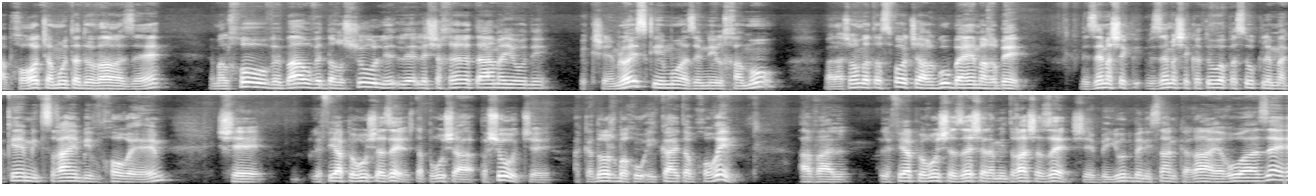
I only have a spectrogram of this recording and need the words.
הבכורות שמעו את הדבר הזה, הם הלכו ובאו ודרשו לשחרר את העם היהודי. וכשהם לא הסכימו אז הם נלחמו, והלשון בתוספות שהרגו בהם הרבה. וזה מה, ש... וזה מה שכתוב בפסוק למכה מצרים בבחוריהם, שלפי הפירוש הזה, יש את הפירוש הפשוט, שהקדוש ברוך הוא היכה את הבכורים, אבל לפי הפירוש הזה של המדרש הזה, שבי' בניסן קרה האירוע הזה,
